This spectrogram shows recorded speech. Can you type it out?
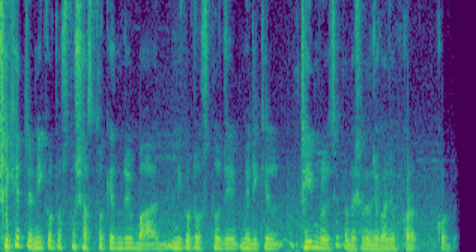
সেক্ষেত্রে নিকটস্থ স্বাস্থ্যকেন্দ্রে বা নিকটস্থ যে মেডিকেল টিম রয়েছে, তাদের সাথে যোগাযোগ করা করবে।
